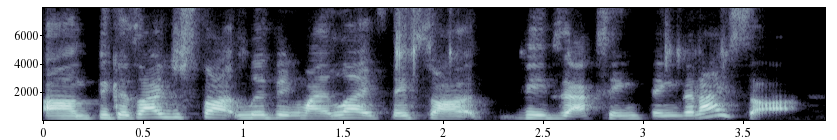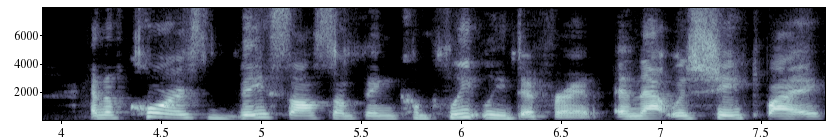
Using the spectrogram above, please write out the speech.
Um, because I just thought living my life, they saw the exact same thing that I saw. And of course, they saw something completely different. And that was shaped by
